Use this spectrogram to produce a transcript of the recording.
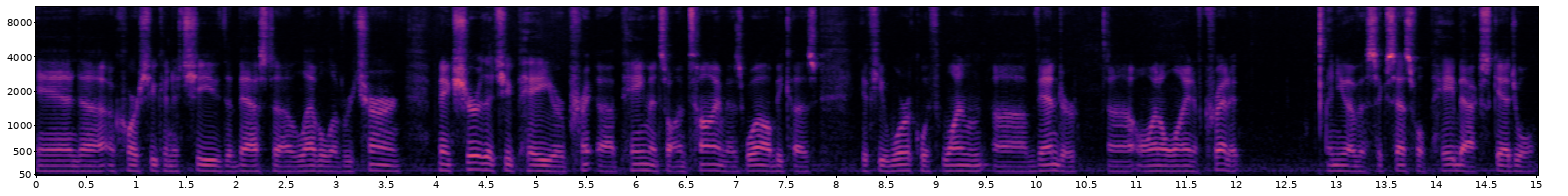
and uh, of course you can achieve the best uh, level of return. Make sure that you pay your uh, payments on time as well because if you work with one vendor on a line of credit and you have a successful payback schedule,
